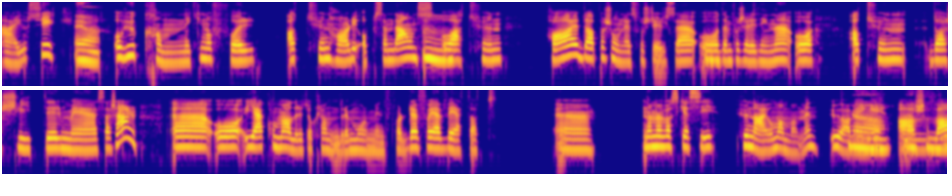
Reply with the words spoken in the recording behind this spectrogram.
er jo syk. Ja. Og hun kan ikke noe for at hun har de ups and downs, Mm. og at hun har da personlighetsforstyrrelse og Mm. de forskjellige tingene, og at hun da sliter med seg sjæl. Uh, og jeg kommer aldri til å klandre moren min for det, for jeg vet at uh, Nei, men hva skal jeg si? Hun er jo mammaen min, uavhengig Ja, av hva.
